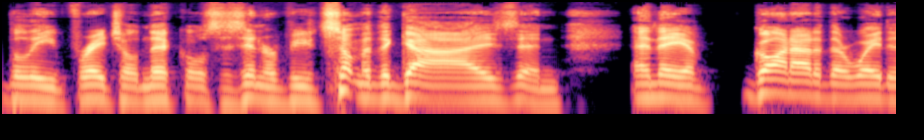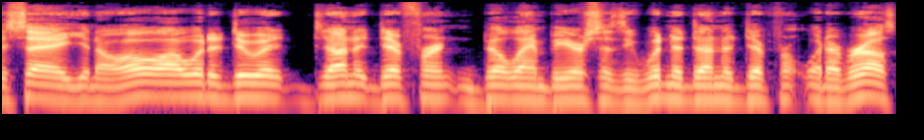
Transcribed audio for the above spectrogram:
believe Rachel Nichols has interviewed some of the guys and, and they have gone out of their way to say, you know, oh, I would have do it, done it different. And Bill Laimbeer says he wouldn't have done it different, whatever else.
